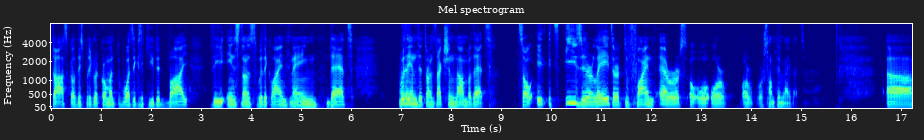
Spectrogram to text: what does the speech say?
task or this particular command was executed by the instance with the client name that within the transaction number that. So it, it's easier later to find errors or, or, or, or something like that. Uh,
